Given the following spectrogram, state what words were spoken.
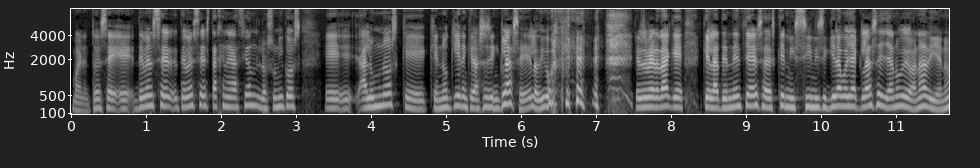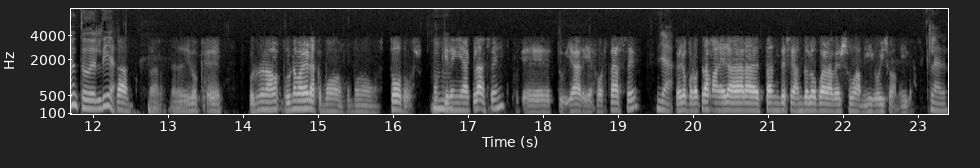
Bueno, entonces eh, eh, deben, ser, deben ser esta generación los únicos eh, alumnos que, que, no quieren quedarse sin clase, lo digo porque es verdad que, que, la tendencia esa es que ni si ni siquiera voy a clase ya no veo a nadie, ¿no? En todo el día. Claro, claro. Le digo que por una, por una manera como, como todos no quieren ir a clase porque estudiar y esforzarse pero por otra manera ahora están deseándolo para ver su amigo y su amiga. Claro.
